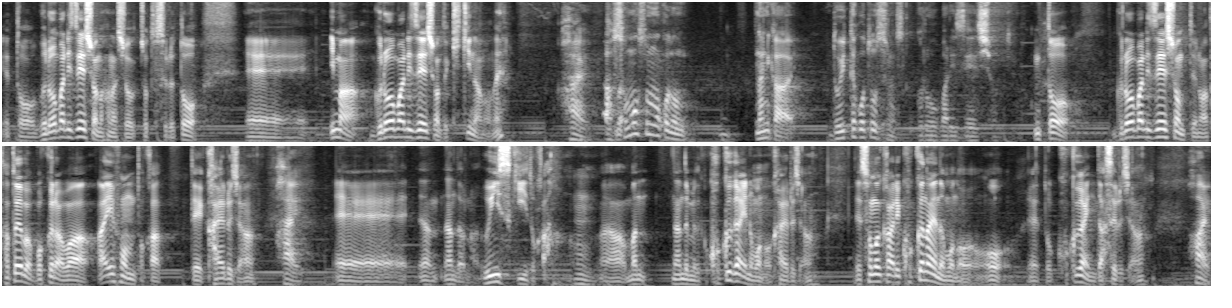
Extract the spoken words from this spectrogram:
えっと、グローバリゼーションの話をちょっとすると、えー、今グローバリゼーションって危機なのね。はい、あそもそもこの何かどういったことをするんですか？グローバリゼーションっていうのは。うんとグローバリゼーションっていうのは例えば僕らは iPhone とかって買えるじゃん。はい。えー、ななんだろうなウイスキーとか、うん、あまあ、何でも国外のものを買えるじゃん。でその代わり国内のものを、えーと、国外に出せるじゃん。はい。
